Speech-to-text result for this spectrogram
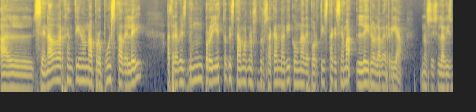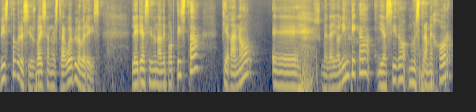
al Senado de Argentina una propuesta de ley a través de un proyecto que estamos nosotros sacando aquí con una deportista que se llama Leiro Laverría. No sé si lo habéis visto, pero si os vais a nuestra web lo veréis. Leire ha sido una deportista que ganó eh, su medalla olímpica y ha sido nuestra mejor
